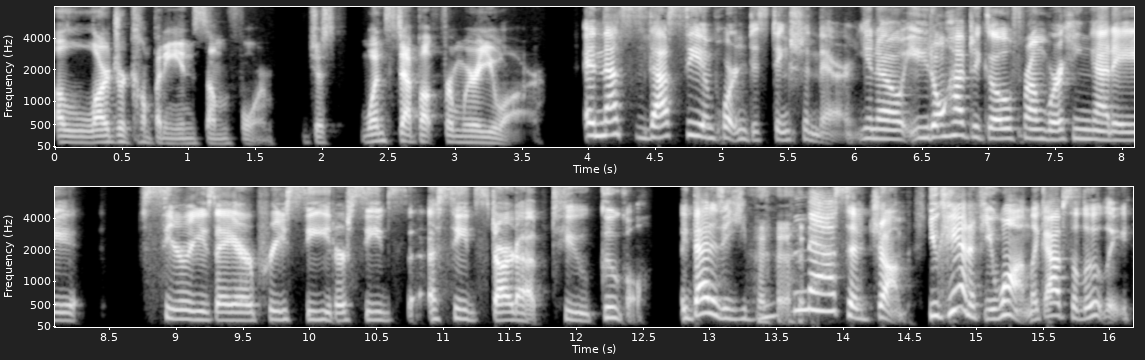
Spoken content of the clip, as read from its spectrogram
a larger company in some form, just one step up from where you are. And that's that's the important distinction there. You know, you don't have to go from working at a series A or pre-seed or seeds a seed startup to Google. Like that is a massive jump. You can if you want, like absolutely.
